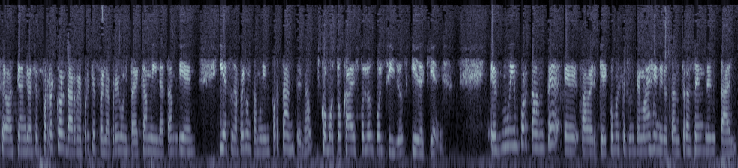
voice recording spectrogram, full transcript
Sebastián, gracias por recordarme porque fue la pregunta de Camila también y es una pregunta muy importante, ¿no? ¿Cómo toca esto los bolsillos y de quiénes? Es muy importante eh, saber que como este es un tema de género tan trascendental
